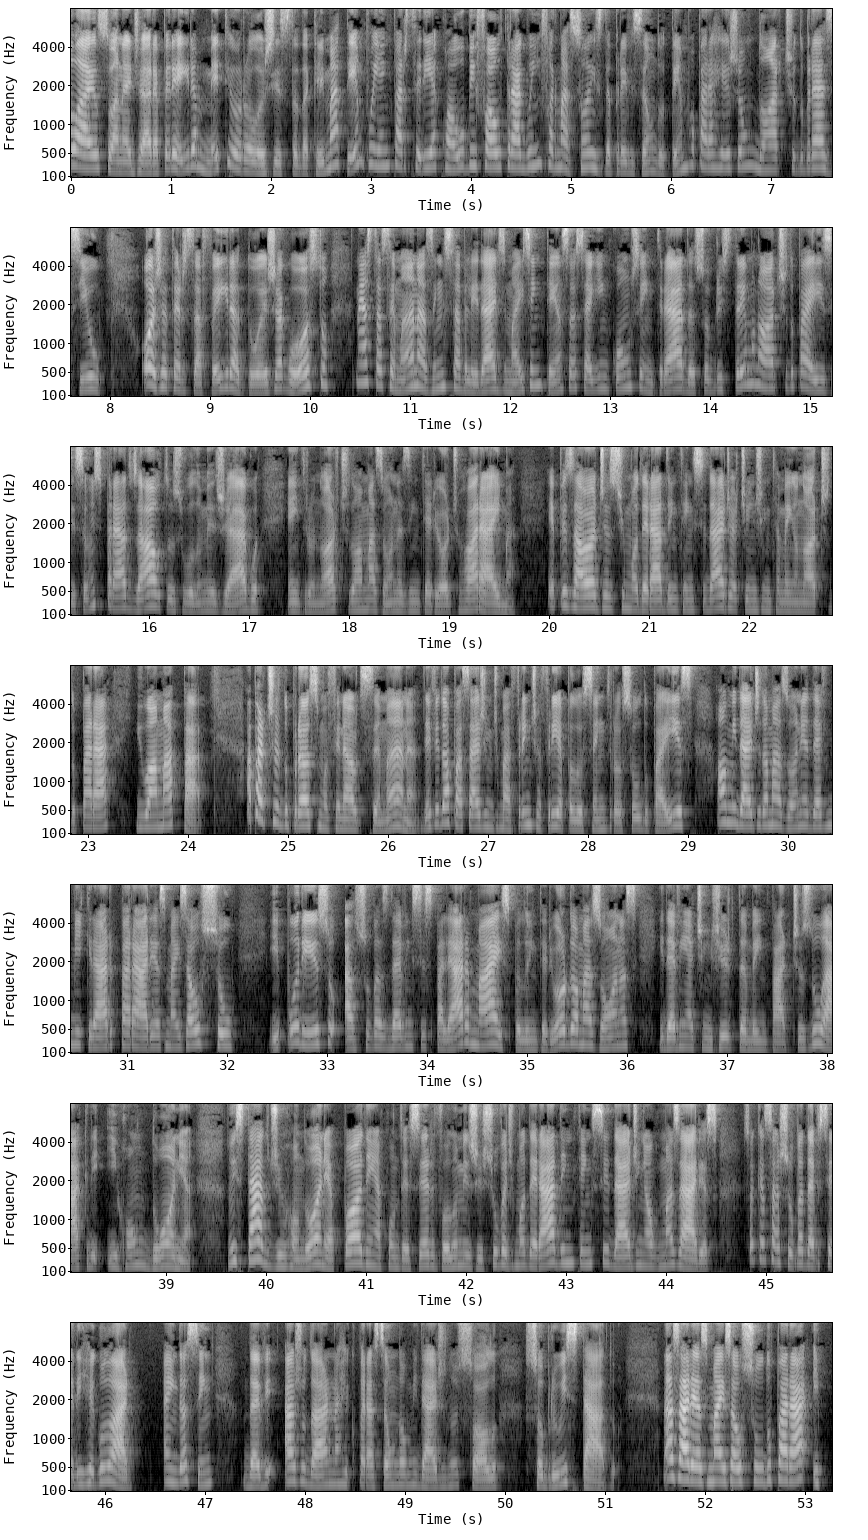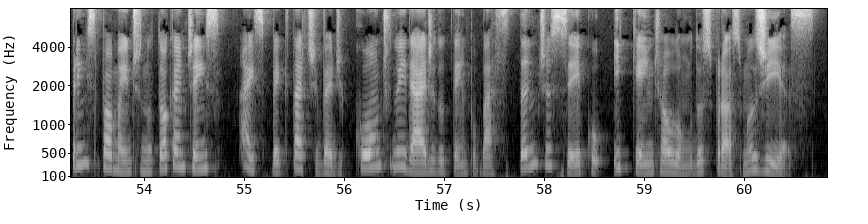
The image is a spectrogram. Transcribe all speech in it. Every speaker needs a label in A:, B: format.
A: Olá, eu sou a Nadiara Pereira, meteorologista da Climatempo e em parceria com a Ubifol trago informações da previsão do tempo para a região norte do Brasil. Hoje é terça-feira, 2 de agosto. Nesta semana, as instabilidades mais intensas seguem concentradas sobre o extremo norte do país e são esperados altos volumes de água entre o norte do Amazonas e interior de Roraima. Episódios de moderada intensidade atingem também o norte do Pará e o Amapá. A partir do próximo final de semana, devido à passagem de uma frente fria pelo centro-sul do país, a umidade da Amazônia deve migrar para áreas mais ao sul. E por isso, as chuvas devem se espalhar mais pelo interior do Amazonas e devem atingir também partes do Acre e Rondônia. No estado de Rondônia, podem acontecer volumes de chuva de moderada intensidade em algumas áreas, só que essa chuva deve ser irregular ainda assim deve ajudar na recuperação da umidade no solo sobre o estado. Nas áreas mais ao sul do Pará e principalmente no Tocantins, a expectativa é de continuidade do tempo bastante seco e quente ao longo dos próximos dias.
